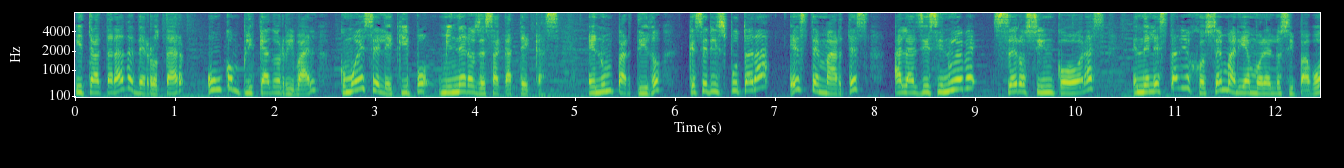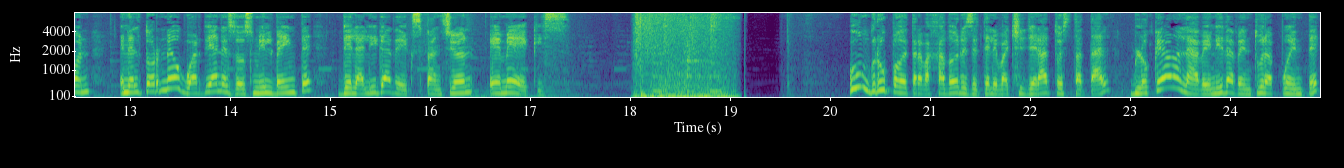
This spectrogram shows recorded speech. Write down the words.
y tratará de derrotar un complicado rival como es el equipo Mineros de Zacatecas, en un partido que se disputará este martes a las 19.05 horas en el Estadio José María Morelos y Pavón en el torneo Guardianes 2020 de la Liga de Expansión MX. Un grupo de trabajadores de telebachillerato estatal bloquearon la avenida Ventura Puente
